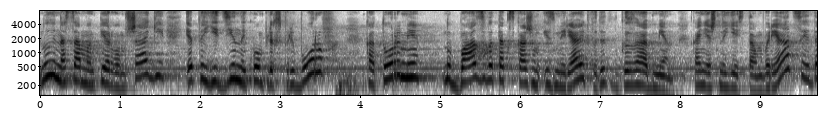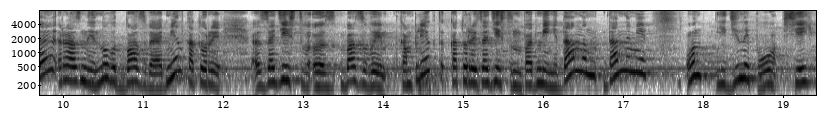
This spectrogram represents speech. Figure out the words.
ну и на самом первом шаге это единый комплекс приборов, которыми ну, базово, так скажем, измеряют вот этот газообмен. Конечно, есть там вариации да, разные, но вот базовый обмен, который задействован, э, базовый комплект, который задействован в обмене данным, данными, он единый по всей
